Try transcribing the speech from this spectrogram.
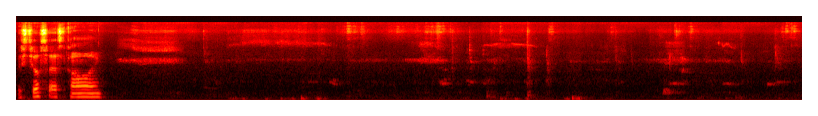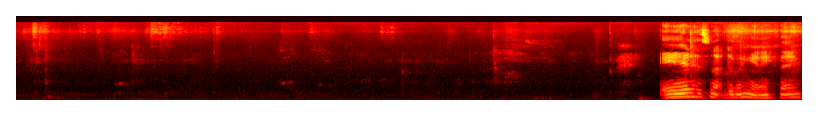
It still says calling. It is not doing anything.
